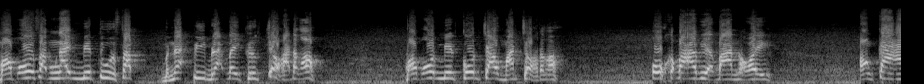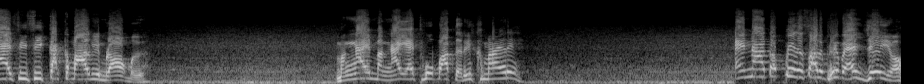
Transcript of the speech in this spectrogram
បងប្អូនសប្ងៃមានទូរស័ព្ទម្នាក់ពីរម្នាក់3គ្រឿងចុះអាទាំងអស់បងប្អូនមានកូនចៅមិនចុះទាំងអស់អូក្បាលវាបានឲ្យអង្គការ ICC កាត់ក្បាលវាម្ដងមើលមួយថ្ងៃមួយថ្ងៃឲ្យធ្វើបាបតរិះខ្មែរទេឯណាទៅពេលសន្តិភាពឯងនិយាយហ៎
